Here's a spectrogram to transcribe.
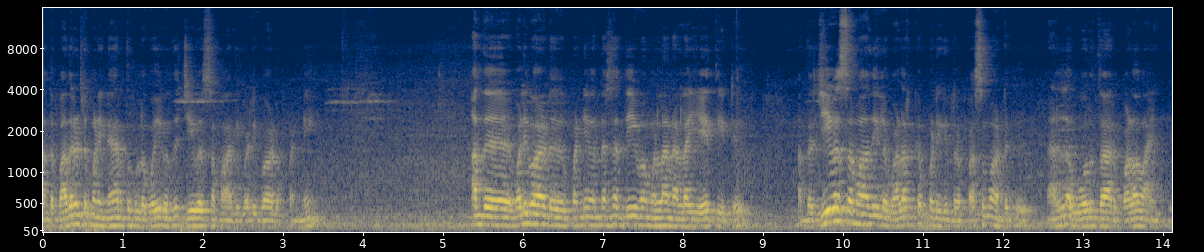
அந்த பதினெட்டு மணி நேரத்துக்குள்ளே போய் வந்து ஜீவ சமாதி வழிபாடு பண்ணி அந்த வழிபாடு பண்ணி வந்தா தீபமெல்லாம் நல்லா ஏற்றிட்டு அந்த ஜீவ சமாதியில் வளர்க்கப்படுகின்ற பசுமாட்டுக்கு நல்ல ஒரு தார் பழம் வாங்கி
